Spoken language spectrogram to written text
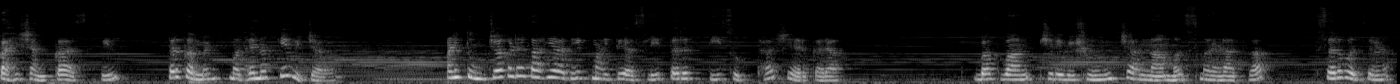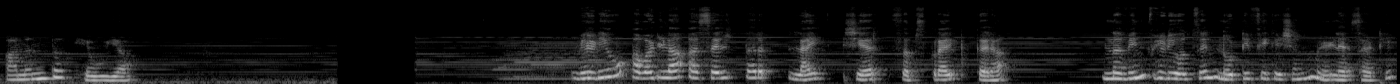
काही शंका असतील तर कमेंटमध्ये नक्की विचारा. आणि तुमच्याकडे काही अधिक माहिती असली तर ती सुद्धा शेअर करा. भगवान श्री विष्णूंच्या नामस्मरणाचा सर्वजण आनंद घेऊया. व्हिडिओ आवडला असेल तर लाईक शेअर सबस्क्राईब करा. नवीन व्हिडिओचे नोटिफिकेशन मिळण्यासाठी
